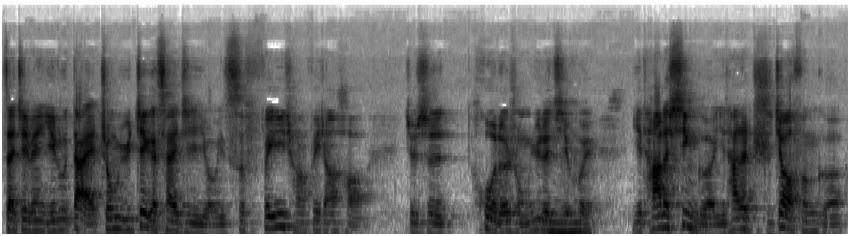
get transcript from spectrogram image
在这边一路带，终于这个赛季有一次非常非常好，就是获得荣誉的机会。以他的性格，以他的执教风格，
